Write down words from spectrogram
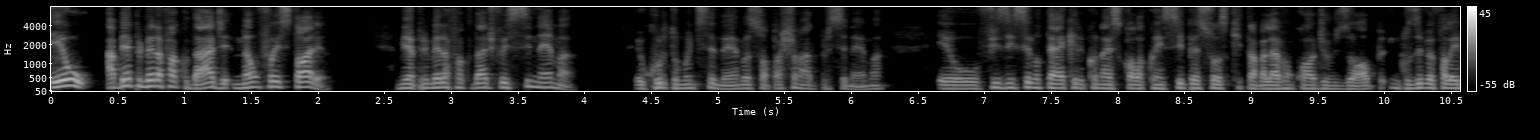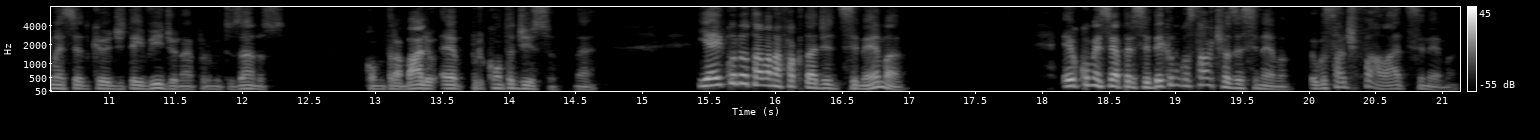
eu, a minha primeira faculdade não foi história. Minha primeira faculdade foi cinema. Eu curto muito cinema, sou apaixonado por cinema. Eu fiz ensino técnico na escola, conheci pessoas que trabalhavam com audiovisual. Inclusive, eu falei mais cedo que eu editei vídeo, né, por muitos anos, como trabalho, é por conta disso, né. E aí, quando eu tava na faculdade de cinema, eu comecei a perceber que eu não gostava de fazer cinema. Eu gostava de falar de cinema.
